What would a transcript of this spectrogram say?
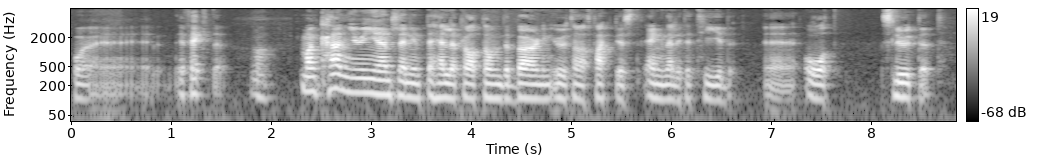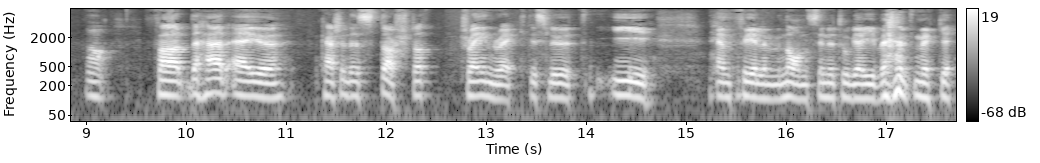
och eh, effekter. Ja. Man kan ju egentligen inte heller prata om The Burning utan att faktiskt ägna lite tid eh, åt slutet. ja, För det här är ju kanske det största trainwreck till slut i en film någonsin. Nu tog jag i väldigt mycket.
